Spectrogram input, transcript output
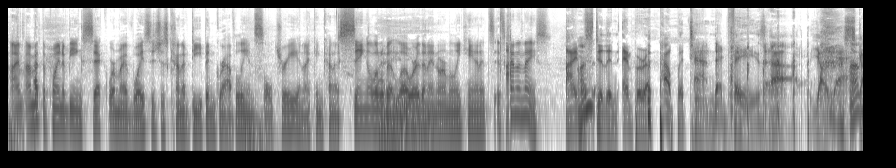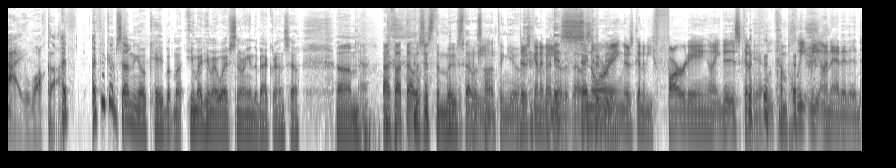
I'm I'm at the point of being sick where my voice is just kind of deep and gravelly and sultry, and I can kind of sing a little bit lower than I normally can. It's it's kind of nice. I'm, still in Emperor Palpatine phase. Ah, young Skywalker. I, th- I think I'm sounding okay, but my, you might hear my wife snoring in the background. So, um, I thought that was just the moose that was be- haunting you. There's going to be know that that was- That could be. snoring. There's going to be farting. Like it's going to Yeah. completely unedited.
